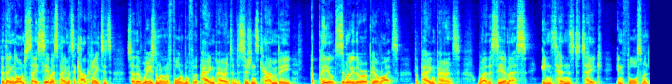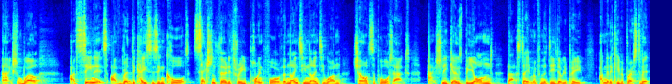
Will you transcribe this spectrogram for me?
They then go on to say CMS payments are calculated so they're reasonable and affordable for the paying parent and decisions can be appealed. Similarly, there are appeal rights for paying parents where the CMS intends to take enforcement action. Well, I've seen it, I've read the cases in court. Section 33.4 of the 1991 Child Support Act actually goes beyond that statement from the DWP. I'm going to keep abreast of it.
